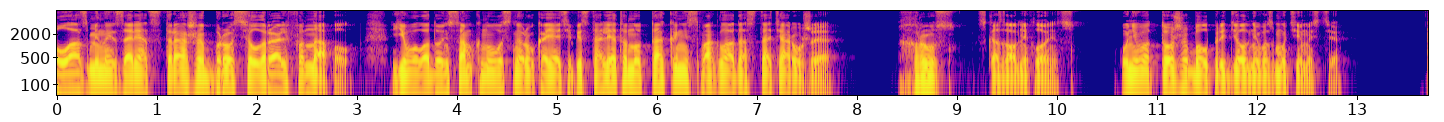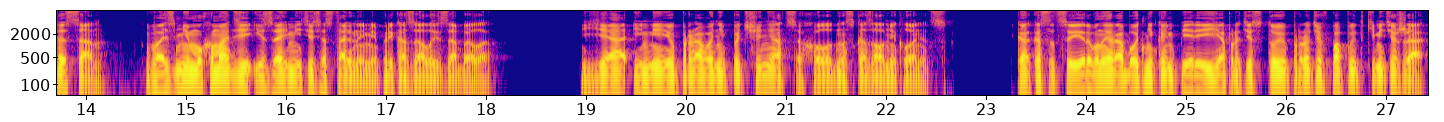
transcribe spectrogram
Плазменный заряд стража бросил Ральфа на пол. Его ладонь сомкнулась на рукояти пистолета, но так и не смогла достать оружие. «Хрус», — сказал Миклонец. У него тоже был предел невозмутимости. «Тесан, возьми Мухаммади и займитесь остальными», — приказала Изабелла. «Я имею право не подчиняться», — холодно сказал Миклонец. «Как ассоциированный работник Империи я протестую против попытки мятежа».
